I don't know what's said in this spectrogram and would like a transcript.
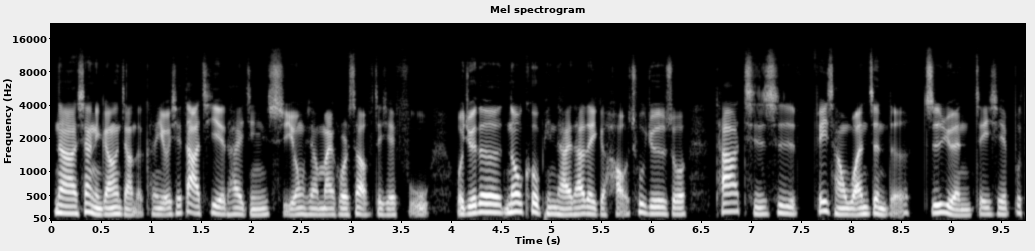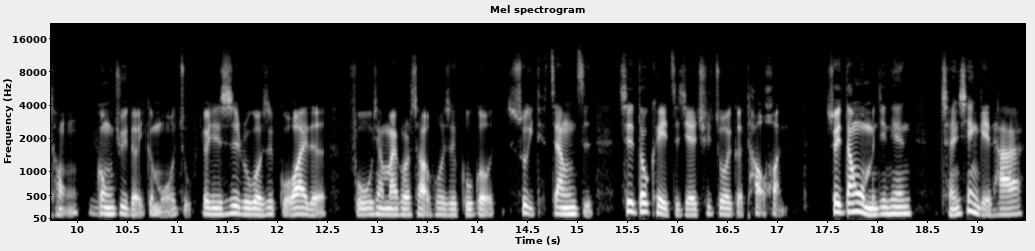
那像你刚刚讲的，可能有一些大企业，它已经使用像 Microsoft 这些服务。我觉得 NoCode 平台它的一个好处就是说，它其实是非常完整的支援这些不同工具的一个模组。尤其是如果是国外的服务，像 Microsoft 或者是 Google Suite 这样子，其实都可以直接去做一个套换。所以，当我们今天呈现给他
